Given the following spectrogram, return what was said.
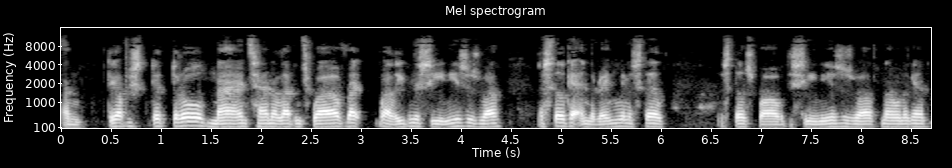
and they obviously they're all 9, 10, 11, 12, right? Well, even the seniors as well. I still get in the ring and I still I still spar with the seniors as well now and again.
